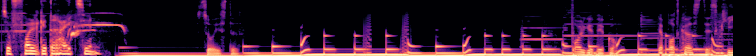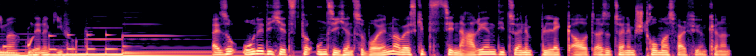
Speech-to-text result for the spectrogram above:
zur Folge 13. So ist es. Folgewirkung. Der Podcast des Klima- und Energiefonds. Also ohne dich jetzt verunsichern zu wollen, aber es gibt Szenarien, die zu einem Blackout, also zu einem Stromausfall führen können.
